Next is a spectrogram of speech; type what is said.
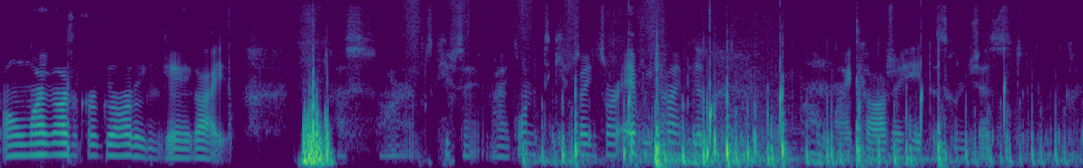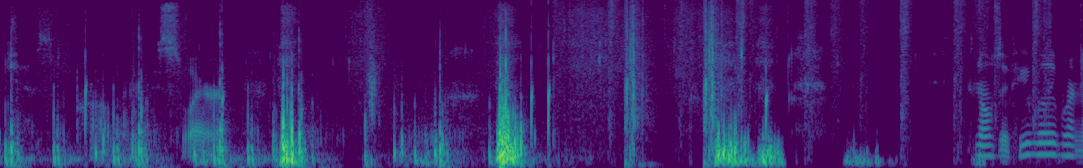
Oh my gosh, I'm forgetting, gay guy. I'm sorry, I just keep saying, I wanted to keep saying sorry every time because, oh my gosh, I hate this congested, congested problem, I swear. And also, if you really weren't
